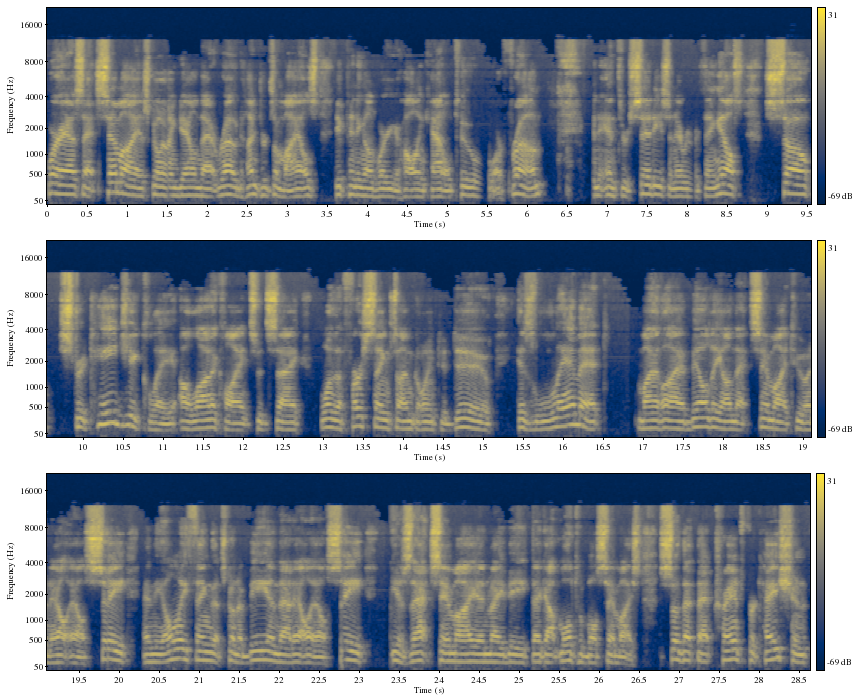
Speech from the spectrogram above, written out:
Whereas that semi is going down that road hundreds of miles, depending on where you're hauling cattle to or from. And, and through cities and everything else. So, strategically, a lot of clients would say one of the first things I'm going to do is limit my liability on that semi to an LLC. And the only thing that's going to be in that LLC is that semi, and maybe they got multiple semis, so that that transportation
